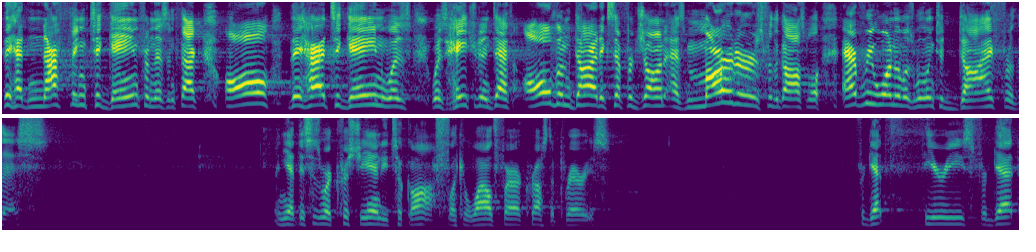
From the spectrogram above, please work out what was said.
they had nothing to gain from this. In fact, all they had to gain was, was hatred and death. All of them died except for John as martyrs for the gospel. Every one of them was willing to die for this. And yet, this is where Christianity took off like a wildfire across the prairies. Forget theories, forget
